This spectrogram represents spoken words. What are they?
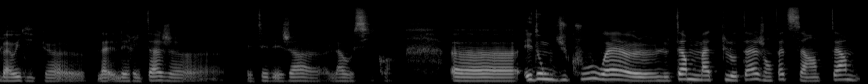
Bah oui. Donc l'héritage était déjà là aussi, quoi. et donc du coup, ouais, le terme matelotage, en fait, c'est un terme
